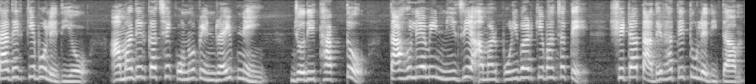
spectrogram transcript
তাদেরকে বলে দিও। আমাদের কাছে কোনো পেনড্রাইভ নেই। যদি থাকতো, তাহলে আমি নিজে আমার পরিবারকে বাঁচাতে সেটা তাদের হাতে তুলে দিতাম।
